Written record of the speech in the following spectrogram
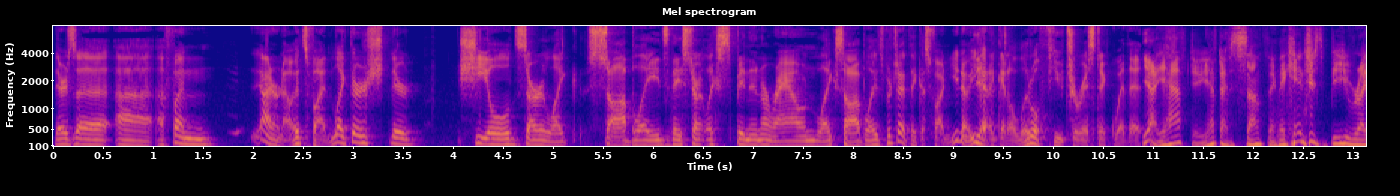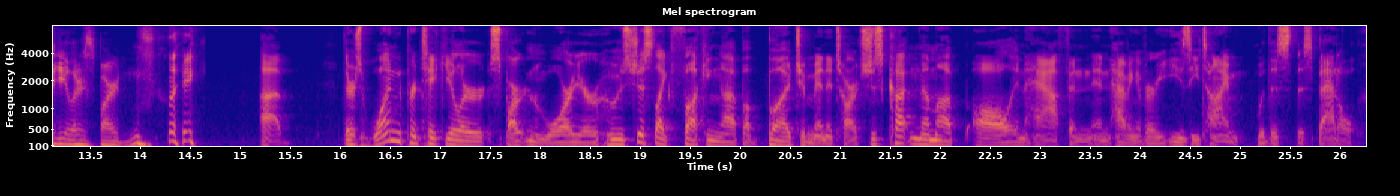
There's a uh, a fun, I don't know, it's fun. Like their sh- their shields are like saw blades. They start like spinning around like saw blades, which I think is fun. You know, you got to get a little futuristic with it. yeah. You have to. You have to have something. They can't just be regular Spartans. like uh, there's one particular Spartan warrior who's just like fucking up a bunch of minotaurs, just cutting them up all in half and, and having a very easy time with this this battle.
